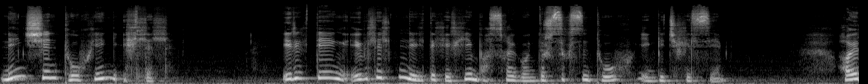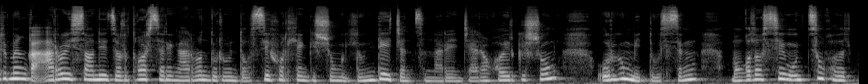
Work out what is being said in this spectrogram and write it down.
Нин шин түүхийн эхлэл. Иргэдийн эвлэлтэн нэгдэх эрхийн босхыг өндөрсгсөн түүх ингэж эхэлсэн юм. 2019 оны 6 дугаар сарын 14-нд улсын хурлын гишүүн Лүндэ Жанцсан нарын 62 гишүүн өргөн мэдүүлсэн Монгол улсын үндсэн хуульд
